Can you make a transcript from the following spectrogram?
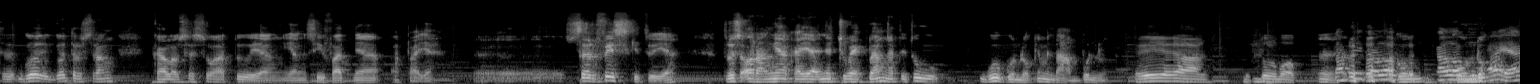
gue gue terus terang kalau sesuatu yang yang sifatnya apa ya eh, service gitu ya terus orangnya kayaknya cuek banget itu gue gondoknya minta ampun loh iya betul Bob Tapi kalau kalau gondok. gua ya,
